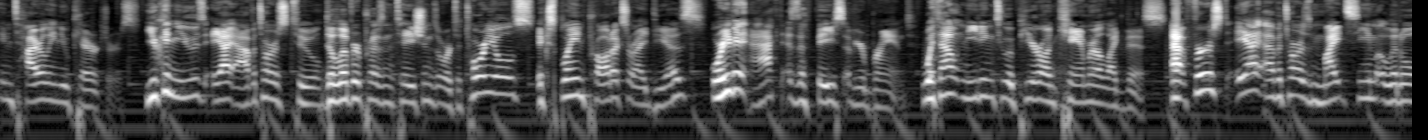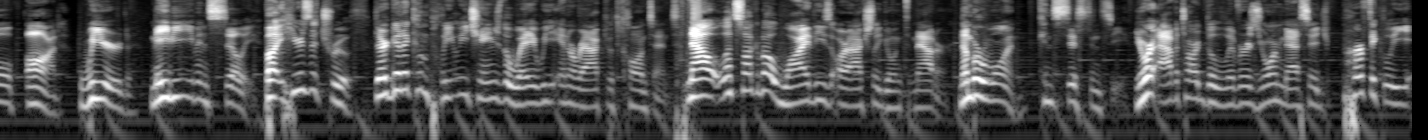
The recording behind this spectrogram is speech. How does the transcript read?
entirely new characters. You can use AI avatars to deliver presentations or tutorials, explain products or ideas, or even act as the face of your brand without needing to appear on camera like this. At first, AI avatars might seem a little odd, weird, maybe even silly. But here's the truth they're gonna completely change the way we interact with content. Now, let's talk about why these are actually going to matter. Number one, consistency. Your avatar delivers your message perfectly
